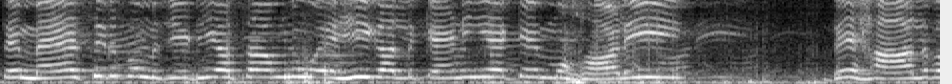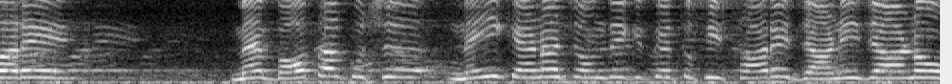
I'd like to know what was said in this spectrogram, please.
ਤੇ ਮੈਂ ਸਿਰਫ ਮਜੀਠੀਆ ਸਾਹਿਬ ਨੂੰ ਇਹੀ ਗੱਲ ਕਹਿਣੀ ਹੈ ਕਿ ਮੋਹਾਲੀ ਦੇ ਹਾਲ ਬਾਰੇ ਮੈਂ ਬਹੁਤਾ ਕੁਝ ਨਹੀਂ ਕਹਿਣਾ ਚਾਹੁੰਦੀ ਕਿਉਂਕਿ ਤੁਸੀਂ ਸਾਰੇ ਜਾਣੀ ਜਾਣੋ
